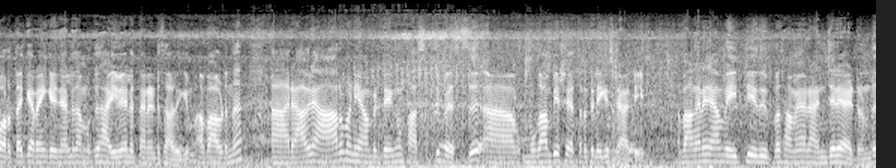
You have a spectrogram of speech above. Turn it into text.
പുറത്തേക്ക് ഇറങ്ങിക്കഴിഞ്ഞാൽ നമുക്ക് ഹൈവേയിൽ എത്താനായിട്ട് സാധിക്കും. അപ്പോൾ അവിടുന്ന് രാവിലെ ആറ് മണിയാകുമ്പോഴത്തേക്കും ഫസ്റ്റ് ബസ് മുകാംബി ക്ഷേത്രത്തിലേക്ക് സ്റ്റാർട്ട് ചെയ്യും. അപ്പോൾ അങ്ങനെ ഞാൻ വെയിറ്റ് ചെയ്തു. ഇപ്പോൾ സമയം ഒരു അഞ്ചര ആയിട്ടുണ്ട്.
